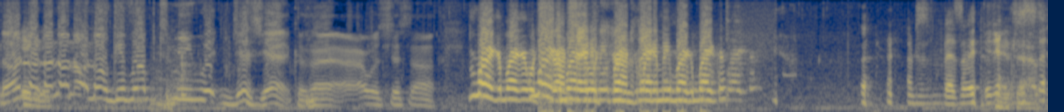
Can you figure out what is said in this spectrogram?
No, no, no, no, no, no. Give up to me with just yet, cause I, I was just uh. Breaker, breaker, what you trying to say to me? Trying to say to me, breaker, breaker. I'm just messing with you. Fantastic.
